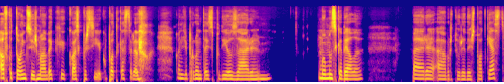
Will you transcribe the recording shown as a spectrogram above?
ela ficou tão entusiasmada que quase que parecia que o podcast era dela. Quando lhe perguntei se podia usar um, uma música dela para a abertura deste podcast.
